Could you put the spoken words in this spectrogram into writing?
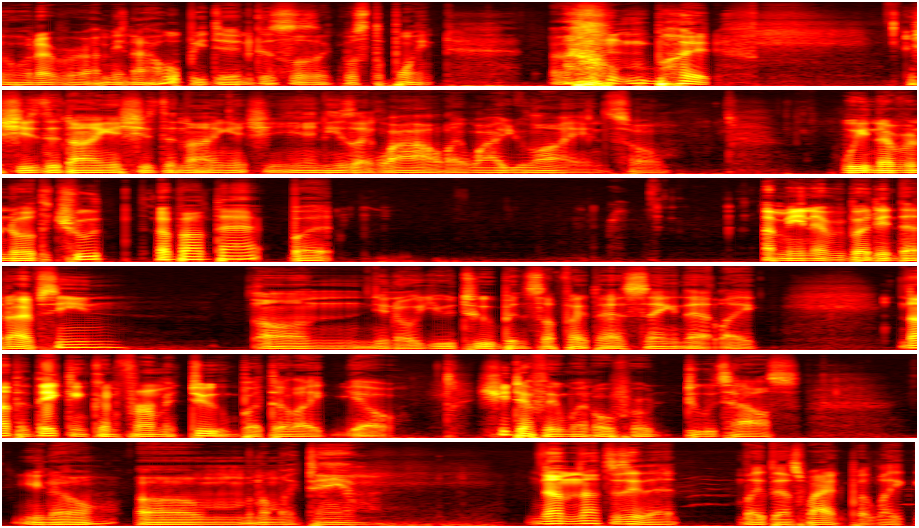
or whatever. I mean, I hope he did because I was like, what's the point? but she's denying it, she's denying it. She, and he's like, wow, like, why are you lying? So we never know the truth about that, but I mean, everybody that I've seen on, you know, YouTube and stuff like that saying that, like, not that they can confirm it too, but they're like, yo, she definitely went over dude's house, you know? Um, and I'm like, damn. Not, not to say that, like, that's whack, but like,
